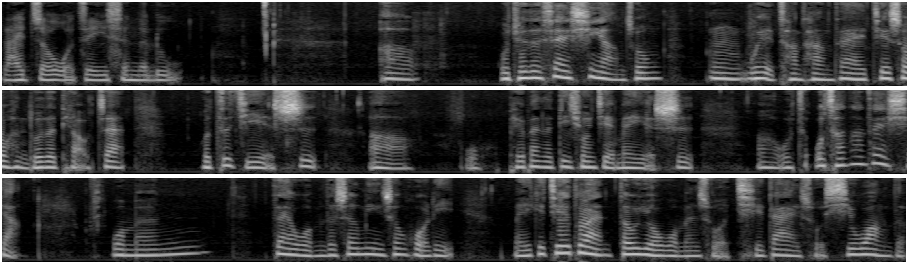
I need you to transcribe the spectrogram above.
来走我这一生的路。呃，我觉得在信仰中，嗯，我也常常在接受很多的挑战，我自己也是啊，我陪伴的弟兄姐妹也是，啊，我我常常在想，我们在我们的生命生活里，每一个阶段都有我们所期待、所希望的。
